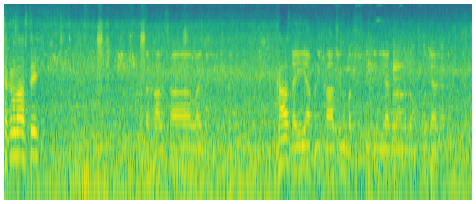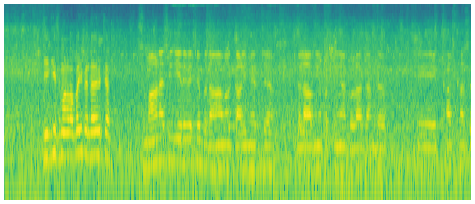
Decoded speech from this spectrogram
ਸਕਣ ਵਾਸਤੇ। ਦਾ ਖਾਲਸਾ ਵਾਹਿਗੁਰੂ ਜੀ ਕੀ ਫਤਿਹ। ਖਾਸ ਦਈ ਆਪਣੀ ਖਾਲਸੇ ਨੂੰ ਬਖਸ਼ਿਸ਼ ਦਿੱਤੀ ਗਈ ਆ ਗੁਰਾਂ ਵੱਲੋਂ ਉਹ ਤਿਆਰ ਕਰਦੇ। ਕੀ ਕੀ ਸਮਾਨ ਬਾਬਾ ਜੀ ਪੈਂਦਾ ਇਹਦੇ ਵਿੱਚ? ਸਮਾਨ ਅਸੀਂ ਜੀ ਇਹਦੇ ਵਿੱਚ ਬਦਾਮ ਕਾਲੀ ਮਿਰਚ ਗੁਲਾਬ ਦੀਆਂ ਪੱਤੀਆਂ ਗੋਲਾ ਕੰਦ ਤੇ ਖਸਖਸ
